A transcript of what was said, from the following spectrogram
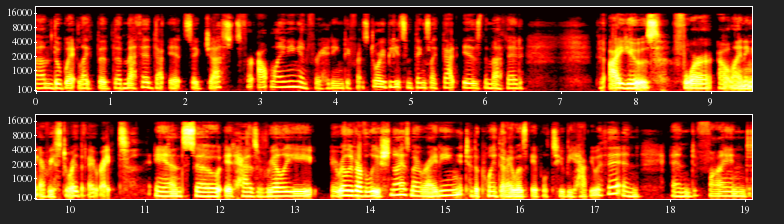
um, the way like the the method that it suggests for outlining and for hitting different story beats and things like that is the method that I use for outlining every story that I write. And so it has really it really revolutionized my writing to the point that I was able to be happy with it and and find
